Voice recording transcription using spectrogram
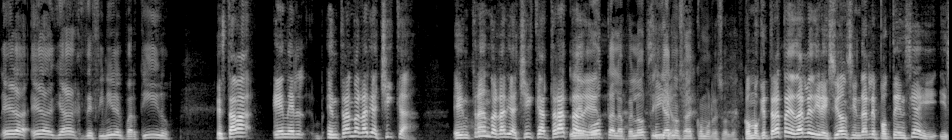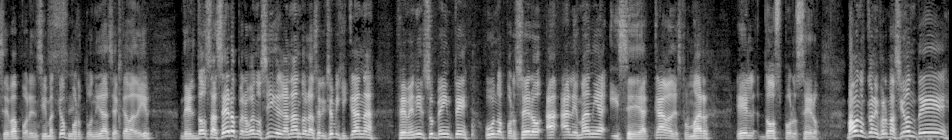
era, era ya definir el partido. Estaba en el entrando al área chica. Entrando al área chica, trata Le de. bota la pelota Sí, y ya yo- no sabe cómo resolver. Como que trata de darle dirección sin darle potencia y, y se va por encima. Qué oportunidad se acaba de ir del 2 a 0, pero bueno, sigue ganando la selección mexicana femenil sub-20 1 por 0 a Alemania y se acaba de esfumar el 2 por 0. Vámonos con la información de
